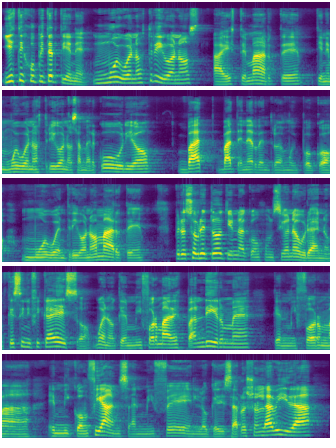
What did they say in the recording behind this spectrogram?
y este Júpiter tiene muy buenos trígonos a este Marte, tiene muy buenos trígonos a Mercurio, va, va a tener dentro de muy poco muy buen trígono a Marte pero sobre todo tiene una conjunción a Urano. ¿Qué significa eso? Bueno, que en mi forma de expandirme, que en mi forma, en mi confianza, en mi fe, en lo que desarrollo en la vida,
